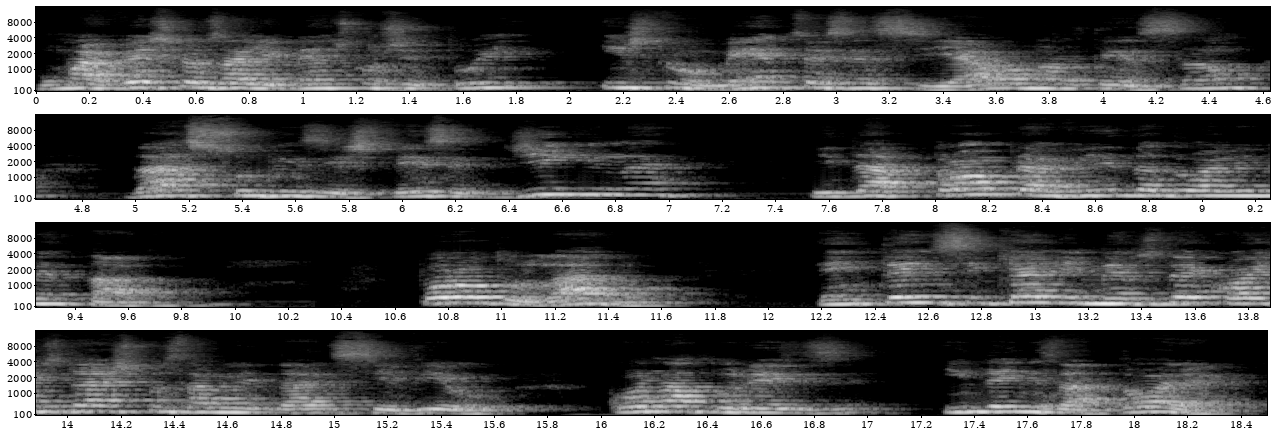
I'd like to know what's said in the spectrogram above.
uma vez que os alimentos constituem instrumento essencial à manutenção da subsistência digna e da própria vida do alimentado. Por outro lado, entende-se que alimentos decorrentes da responsabilidade civil com natureza indenizatória,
